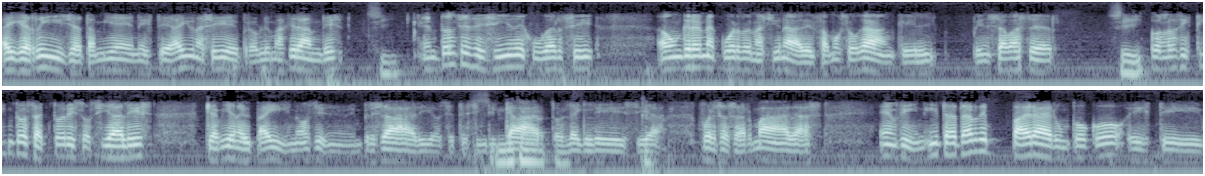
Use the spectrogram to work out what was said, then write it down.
hay guerrilla también, este, hay una serie de problemas grandes, Sí. entonces decide jugarse a un gran acuerdo nacional, el famoso GAN que él pensaba hacer, Sí. con los distintos actores sociales que había en el país, ¿no? Empresarios, este, sindicatos, Sindicatos. la iglesia, fuerzas armadas, en fin, y tratar de parar un poco este,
